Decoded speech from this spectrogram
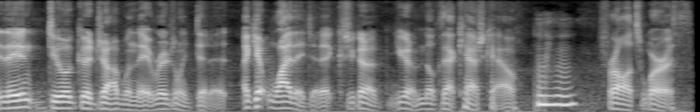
They didn't do a good job when they originally did it. I get why they did it because you gotta you gotta milk that cash cow for all it's worth.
